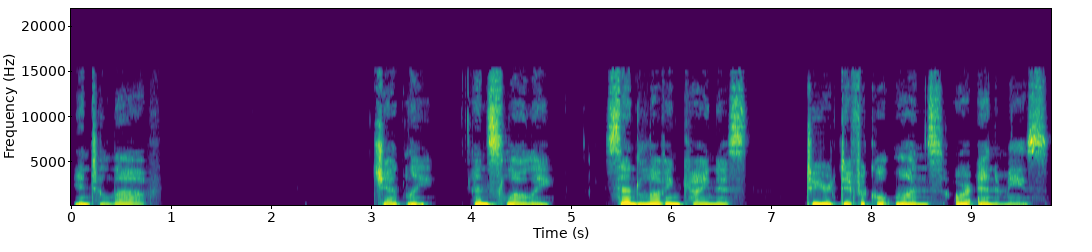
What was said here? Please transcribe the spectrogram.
into love. Gently and slowly send loving kindness to your difficult ones or enemies.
